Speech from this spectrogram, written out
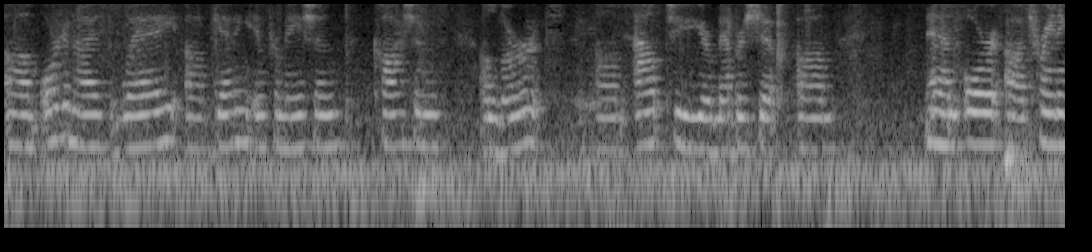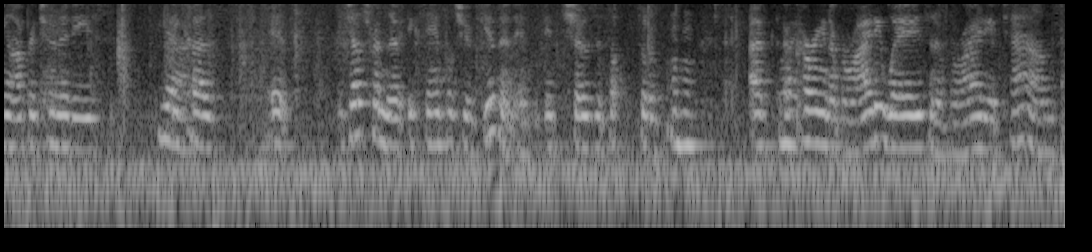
um, organized way of getting information, cautions, alerts, um, out to your membership, um, and, or, uh, training opportunities? Yeah. Because it, just from the examples you've given, it, it shows it's sort of o- Right. occurring in a variety of ways in a variety of towns,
